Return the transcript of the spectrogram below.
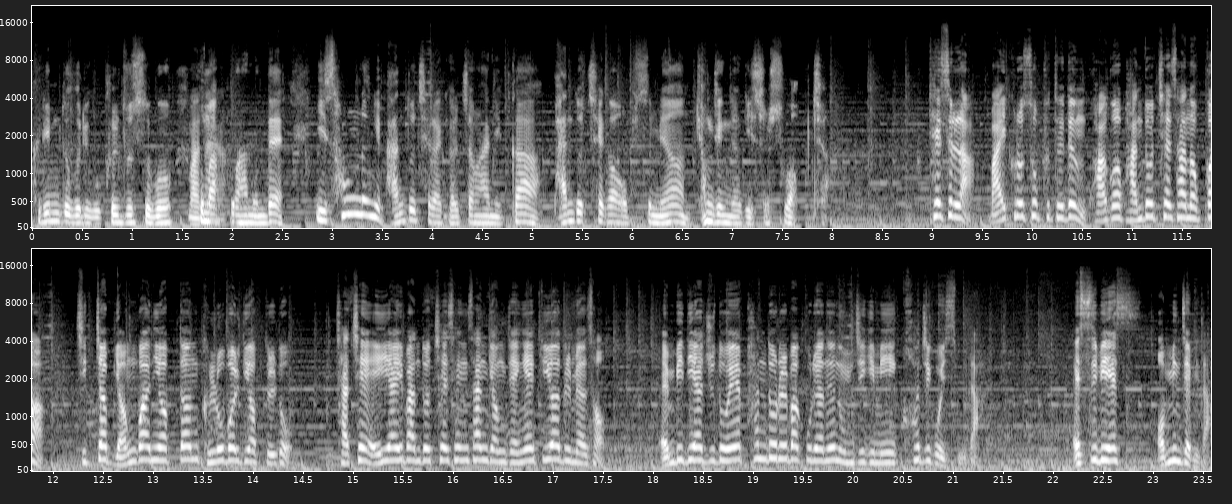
그림도 그리고 글도 쓰고 맞아요. 음악도 하는데 이 성능이 반도체가 결정하니까 반도체가 없으면 경쟁력이 있을 수가 없죠. 테슬라, 마이크로소프트 등 과거 반도체 산업과 직접 연관이 없던 글로벌 기업들도 자체 AI 반도체 생산 경쟁에 뛰어들면서 엔비디아 주도의 판도를 바꾸려는 움직임이 커지고 있습니다. SBS 엄민재입니다.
